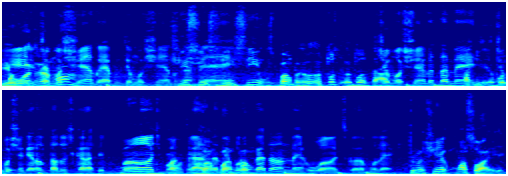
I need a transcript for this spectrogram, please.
E o outro é como? Timochenko, a época do Timochenko Sim, sim, sim, também. sim, os bambas. Eu, tô. Eu tô tá. Timochenko também. O vou- Timochenko era lutador de karatê, bom de pancada bom, também. bom, Morou perto da minha rua antes, quando era moleque. Também chega, mas só, ele,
